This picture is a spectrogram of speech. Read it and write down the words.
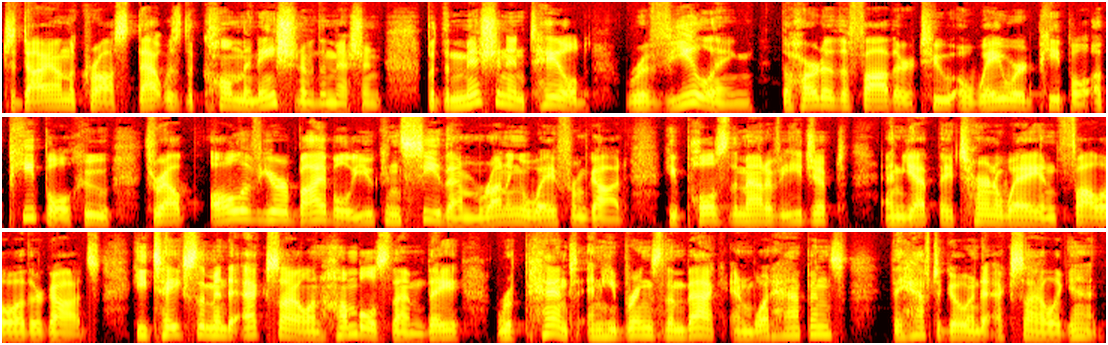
to die on the cross. That was the culmination of the mission. But the mission entailed revealing the heart of the Father to a wayward people, a people who throughout all of your Bible, you can see them running away from God. He pulls them out of Egypt and yet they turn away and follow other gods. He takes them into exile and humbles them. They repent and he brings them back. And what happens? They have to go into exile again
